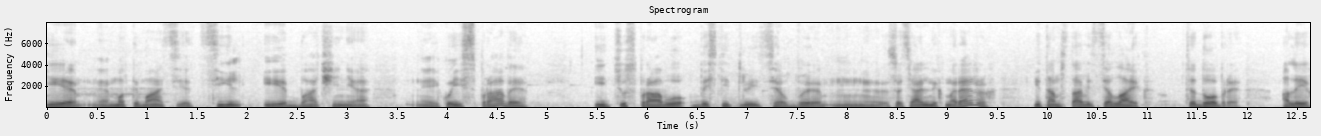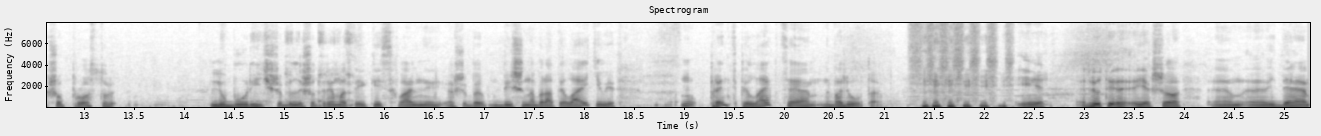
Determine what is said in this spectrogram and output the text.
є е, мотивація, ціль і бачення е, якоїсь справи, і цю справу висвітлюється в соціальних мережах, і там ставиться лайк, це добре. Але якщо просто любу річ, щоб лише отримати якийсь схвальний, щоб більше набрати лайків, ну, в принципі, лайк це валюта. І люди, якщо ем, йде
